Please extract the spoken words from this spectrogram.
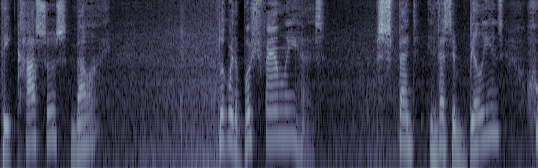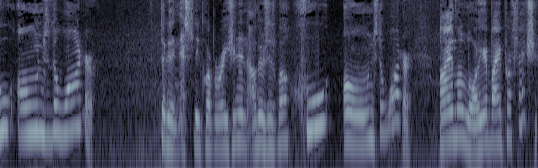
The Casus Belli? Look where the Bush family has spent, invested billions. Who owns the water? Look at the Nestle Corporation and others as well. Who owns the water? I'm a lawyer by profession.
